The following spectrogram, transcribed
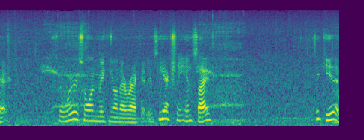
Okay. So where's the one making all that racket? Is he actually inside? I think he is.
